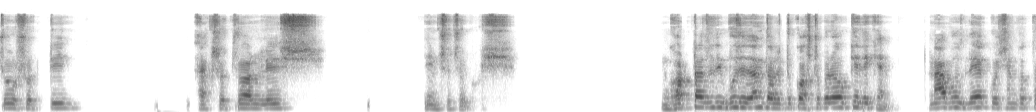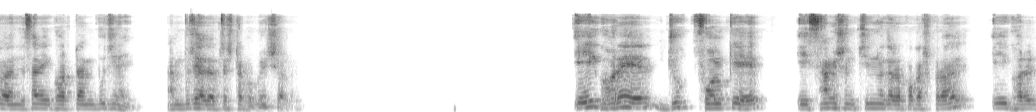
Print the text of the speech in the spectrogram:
চৌষট্টি, একশো চুয়াল্লিশ, তিনশো চব্বিশ। ঘরটা যদি বুঝে যান তাহলে একটু কষ্ট করে ওকে লিখেন। না বুঝলে কোয়েশ্চেন করতে পারেন যে, স্যার, এই ঘরটা আমি বুঝি নাই। আমি বুঝিয়ে দেওয়ার চেষ্টা করব ইনশাল্লাহ। এই ঘরের যোগফলকে এই সামেশন চিহ্ন দ্বারা প্রকাশ করা হয়। এই ঘরের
